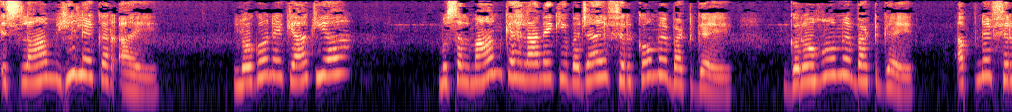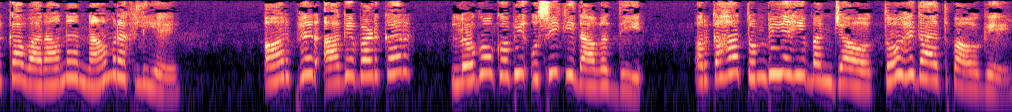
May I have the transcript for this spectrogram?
اسلام ہی لے کر آئے۔ لوگوں نے کیا کیا؟ مسلمان کہلانے کی بجائے فرقوں میں بٹ گئے، گروہوں میں بٹ گئے، اپنے فرقہ وارانہ نام رکھ لیے۔ اور پھر آگے بڑھ کر لوگوں کو بھی اسی کی دعوت دی۔ اور کہا، تم بھی یہی بن جاؤ تو ہدایت پاؤ گے۔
